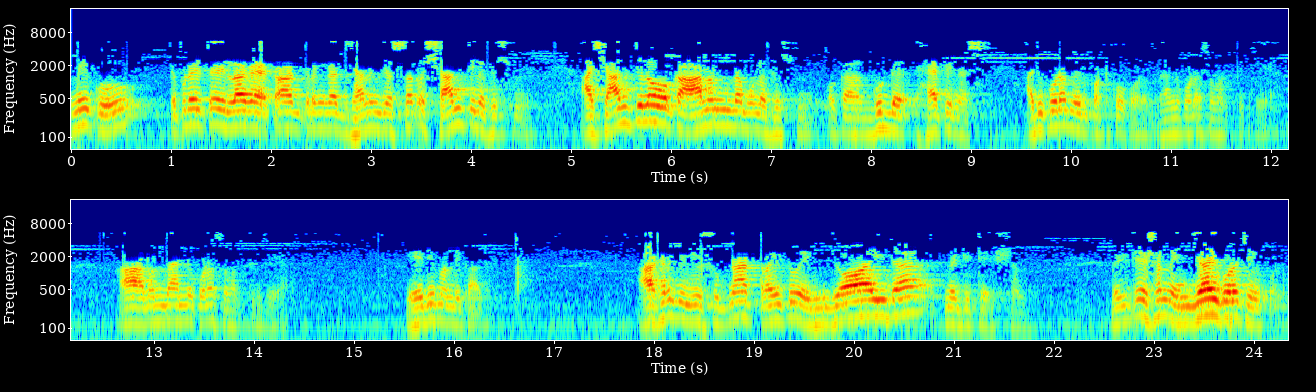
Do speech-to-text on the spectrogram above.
మీకు ఎప్పుడైతే ఇలాగ ఏకాగ్రంగా ధ్యానం చేస్తారో శాంతి లభిస్తుంది. ఆ శాంతిలో ఒక ఆనందము లభిస్తుంది ఒక గుడ్ హ్యాపీనెస్. అది కూడా మీరు పట్టుకోకూడదు దాన్ని కూడా సమర్పించేయాలి. ఆ ఆనందాన్ని కూడా సమర్పించేయాలి. ఏది మంది కాదు. ఆఖరికి you should not try to enjoy the meditation. Meditation enjoy కూడా చేయకూడదు.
